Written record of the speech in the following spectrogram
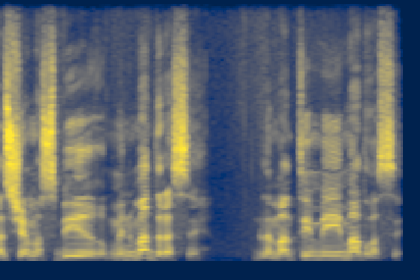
אז שם מסביר מן מדרסה. למדתי ממדרסה.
